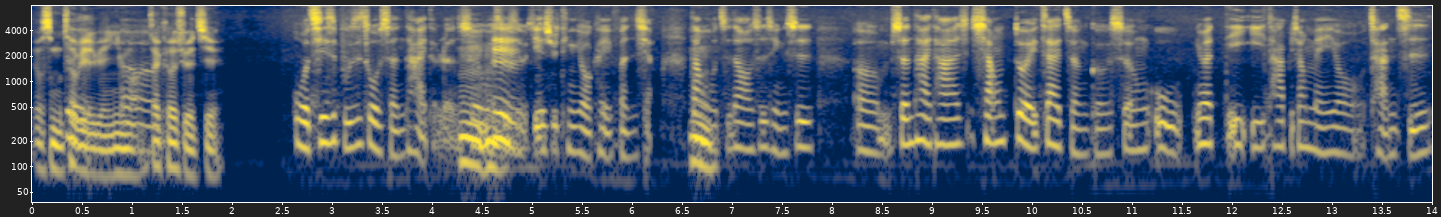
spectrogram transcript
有什么特别的原因吗？在科学界？我其实不是做生态的人，所以我其实也许听友可以分享。但我知道的事情是，嗯，生态它相对在整个生物，因为第一它比较没有产值，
